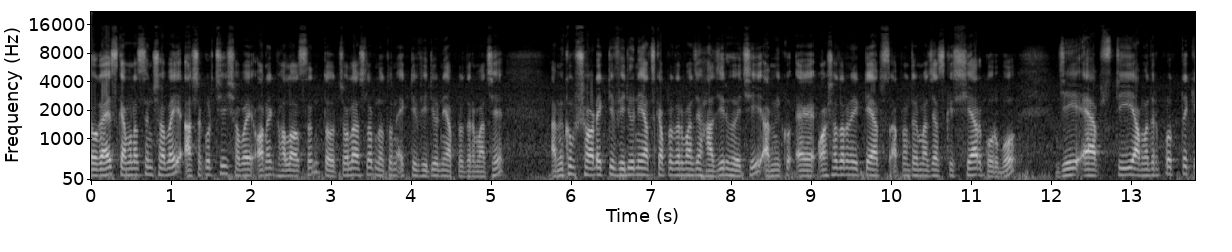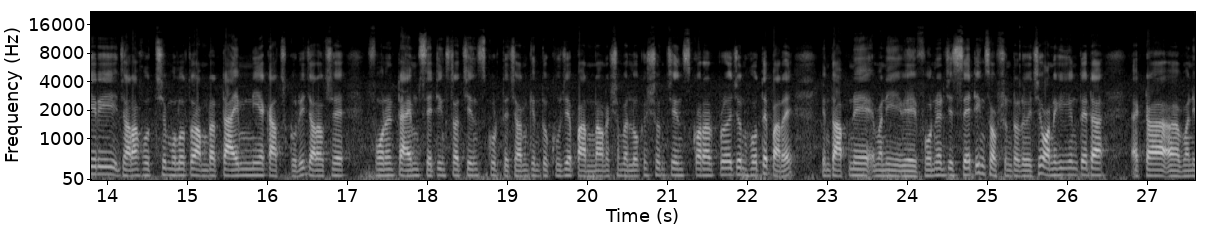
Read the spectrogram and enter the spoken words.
তো গাইজ কেমন আছেন সবাই? আশা করছি সবাই অনেক ভালো আছেন। তো চলে আসলাম নতুন একটি ভিডিও নিয়ে আপনাদের মাঝে। আমি খুব শর্ট একটি ভিডিও নিয়ে আজকে আপনাদের মাঝে হাজির হয়েছি। আমি অসাধারণ একটি অ্যাপস আপনাদের মাঝে আজকে শেয়ার করব। যে অ্যাপসটি আমাদের প্রত্যেকেরই, যারা হচ্ছে মূলত আমরা টাইম নিয়ে কাজ করি, যারা হচ্ছে ফোনের টাইম সেটিংসটা চেঞ্জ করতে চান কিন্তু খুঁজে পান না, অনেক সময় লোকেশন চেঞ্জ করার প্রয়োজন হতে পারে, কিন্তু আপনি মানে ফোনের যে সেটিংস অপশনটা রয়েছে, অনেকে কিন্তু এটা একটা মানে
